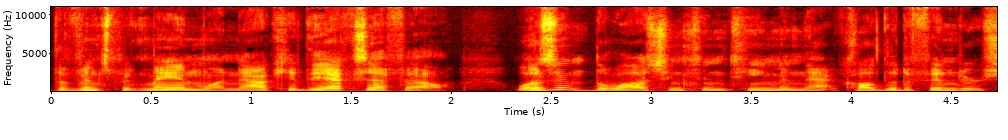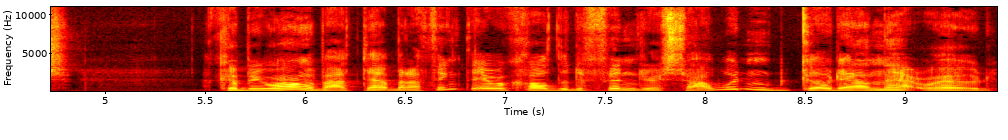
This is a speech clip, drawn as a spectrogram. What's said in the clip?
the Vince McMahon one. Now, the XFL. Wasn't the Washington team in that called the Defenders? Could be wrong about that, but I think they were called the Defenders, so I wouldn't go down that road.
